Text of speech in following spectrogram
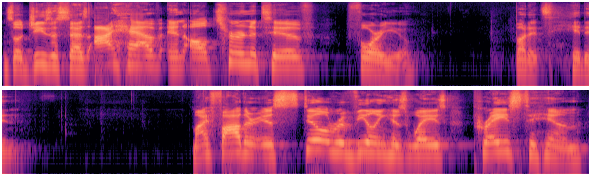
And so Jesus says, I have an alternative for you, but it's hidden. My Father is still revealing his ways. Praise to him.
